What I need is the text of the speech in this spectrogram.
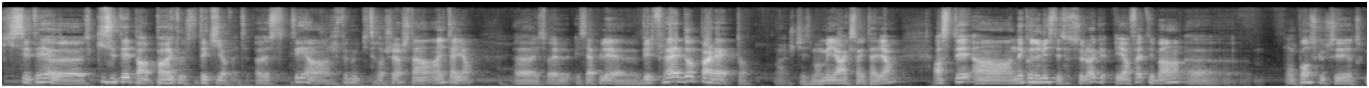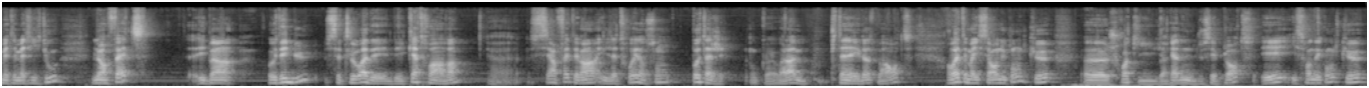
qui c'était euh, qui c'était par Pareto C'était qui en fait? Euh, C'était un. J'ai fait mes petites recherches. C'était un, Italien. Euh, il s'appelait Vilfredo Pareto. Voilà, J'utilise mon meilleur accent italien. Alors c'était un économiste et sociologue. Et en fait, eh ben, on pense que c'est un truc mathématique et tout. Mais en fait, eh ben, au début, cette loi des, 80-20, c'est en fait, eh ben, il l'a trouvé dans son potager. Donc voilà, une petite anecdote marrante. En fait, eh ben, il s'est rendu compte que, je crois qu'il regardait une de ses plantes et il se rendait compte que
